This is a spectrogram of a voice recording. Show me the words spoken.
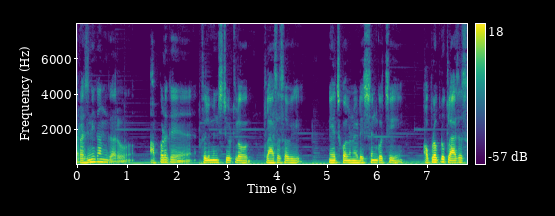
రజనీకాంత్ గారు అప్పటికే ఫిల్మ్ ఇన్స్టిట్యూట్లో క్లాసెస్ అవి నేర్చుకోవాలనే డెసిషన్కి వచ్చి అప్పుడప్పుడు క్లాసెస్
